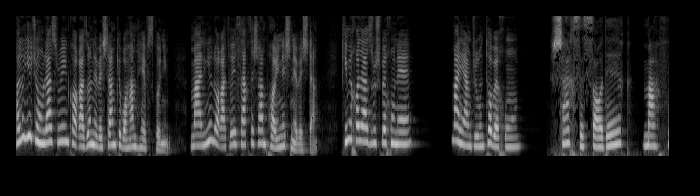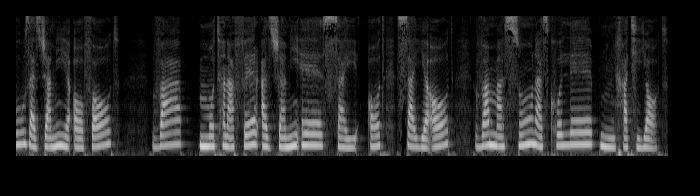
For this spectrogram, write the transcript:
حالا یه جمله از روی این کاغذها نوشتم که با هم حفظ کنیم. معنی لغتهای سختش هم پایینش نوشتم. کی می‌خواد از روش بخونه؟ مریم جون تو بخون. شخص صادق محفوظ از جمیع آفات و متنفر از جمیع سیعات سیعات و مسون از کل خطیات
